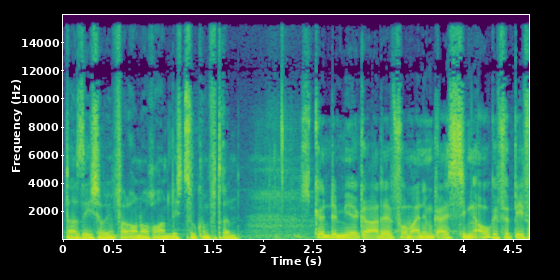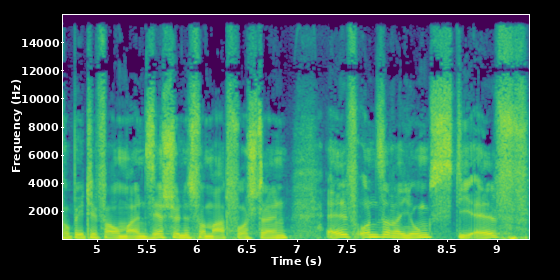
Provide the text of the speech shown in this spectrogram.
da sehe ich auf jeden Fall auch noch ordentlich Zukunft drin. Ich könnte mir gerade vor meinem geistigen Auge für BVB TV mal ein sehr schönes Format vorstellen. Elf unserer Jungs, die elf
